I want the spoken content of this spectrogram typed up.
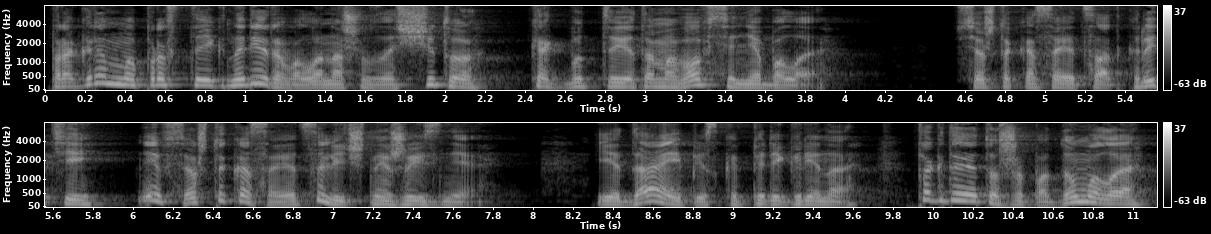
Программа просто игнорировала нашу защиту, как будто её там и вовсе не было. Всё, что касается открытий, и всё, что касается личной жизни. И да, епископ Перегрина, тогда я тоже подумала,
